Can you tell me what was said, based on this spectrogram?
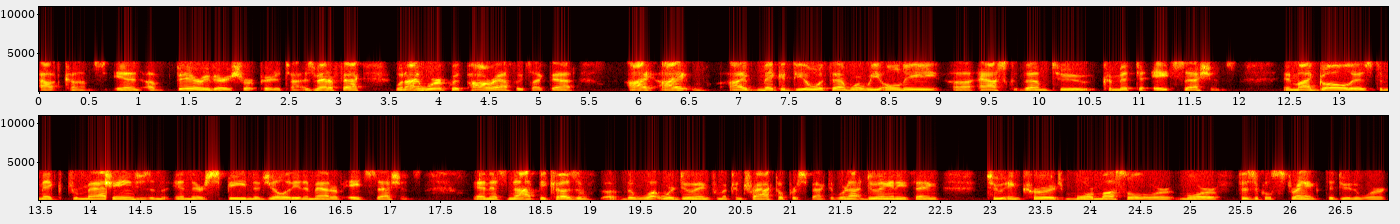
outcomes in a very, very short period of time. As a matter of fact, when I work with power athletes like that, I, I I make a deal with them where we only uh, ask them to commit to eight sessions. And my goal is to make dramatic changes in, in their speed and agility in a matter of eight sessions. And it's not because of the what we're doing from a contractile perspective. We're not doing anything to encourage more muscle or more physical strength to do the work.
